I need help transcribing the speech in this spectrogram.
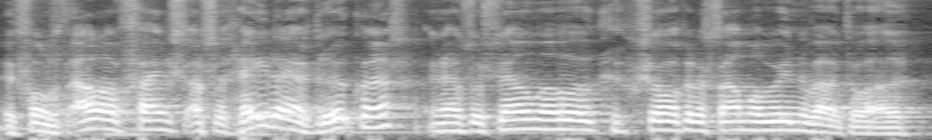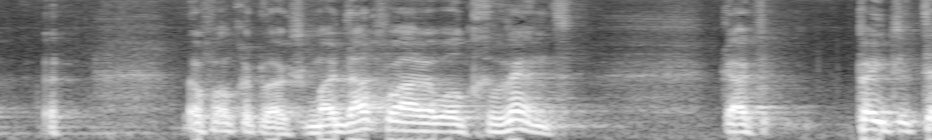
Ik vond het allerfijnst als het heel erg druk was en dan zo snel mogelijk zorgen dat ze allemaal weer naar buiten waren. dat vond ik het leukste. Maar dat waren we ook gewend. Kijk, PTT,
